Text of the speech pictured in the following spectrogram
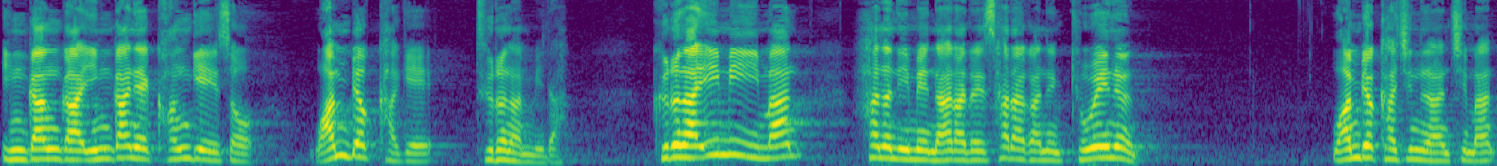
인간과 인간의 관계에서 완벽하게 드러납니다. 그러나 이미 임한 하나님의 나라를 살아가는 교회는 완벽하지는 않지만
